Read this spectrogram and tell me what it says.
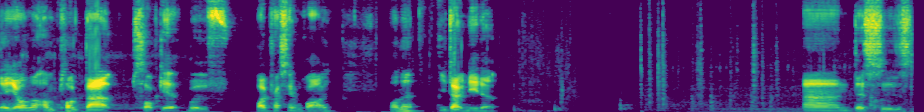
Yeah, you want to unplug that socket with by pressing Y on it. You don't need it. And this is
